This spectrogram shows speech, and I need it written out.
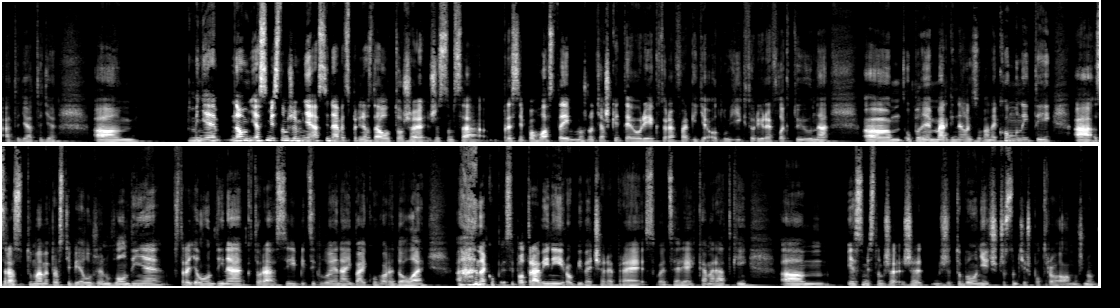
a teda a teda. Um, mne, no ja si myslím, že mne asi najviac prínos dalo to, že, že som sa presne pohla z tej možno ťažkej teórie, ktorá fakt ide od ľudí, ktorí reflektujú na um, úplne marginalizované komunity a zrazu tu máme proste bielu ženu v Londýne, v strede Londýna, ktorá si bicykluje na e-bajku hore-dole, nakupuje si potraviny, robí večere pre svoje cery a ich kamarátky Um, ja si myslím, že, že, že to bolo niečo, čo som tiež potrebovala možno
